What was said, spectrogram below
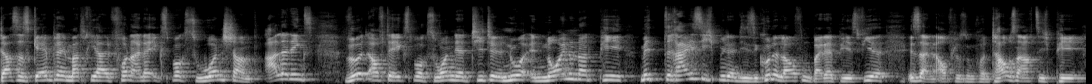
dass das Gameplay-Material von einer Xbox One stammt. Allerdings wird auf der Xbox One der Titel nur in 900p mit 30 Bildern die Sekunde laufen. Bei der PS4 ist eine Auflösung von 1080p,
